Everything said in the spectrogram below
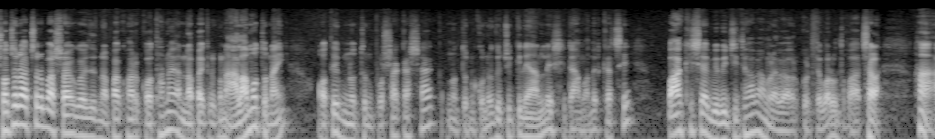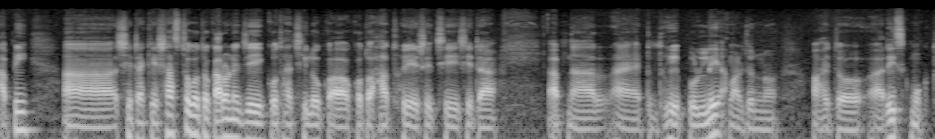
সচরাচর বা স্বাভাবিক নাপাক হওয়ার কথা নয়, আর নাপাকের কোনো আলামতও নাই। অতএব নতুন পোশাক আশাক, নতুন কোনো কিছু কিনে আনলে সেটা আমাদের কাছে পাক হিসাবে বিবেচিত হবে, আমরা ব্যবহার করতে পারব ধোয়া ছাড়া। হ্যাঁ আপনি সেটাকে স্বাস্থ্যগত কারণে যে কোথা ছিল কত হাত হয়ে এসেছে, সেটা আপনার একটু ধুয়ে পড়লে আমার জন্য হয়তো রিস্ক মুক্ত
